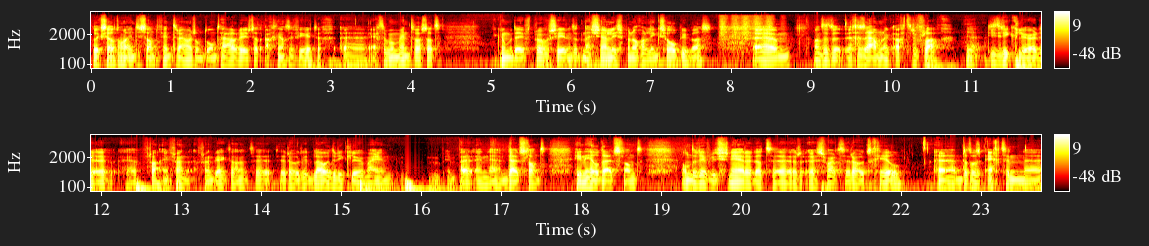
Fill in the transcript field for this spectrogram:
Wat ik zelf nog wel interessant vind trouwens om te onthouden is dat 1848 eh, echt een moment was dat, ik noem het even provocerend, dat nationalisme nog een linkse hobby was. Ehm, want het, het gezamenlijk achter de vlag, Ja. die driekleur, de, eh, Fra- in Frank- Frankrijk dan het, eh, de rood-wit-blauwe driekleur, maar in, in, Pa- in, eh, Duitsland, in heel Duitsland, onder de revolutionairen dat eh, r- eh, zwart-rood-geel. Ehm, dat was echt een, eh, eh,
